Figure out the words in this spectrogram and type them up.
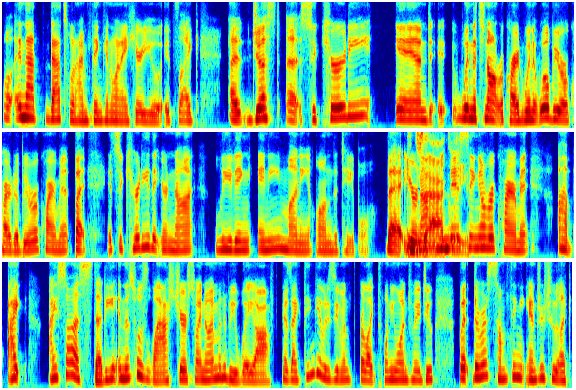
Well, and that that's what I'm thinking when I hear you. It's like uh, just uh, security and when it's not required when it will be required it'll be a requirement but it's security that you're not leaving any money on the table that you're exactly. not missing a requirement. Um, I I saw a study, and this was last year, so I know I'm going to be way off because I think it was even for like 21, 22. But there was something, Andrew, to like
